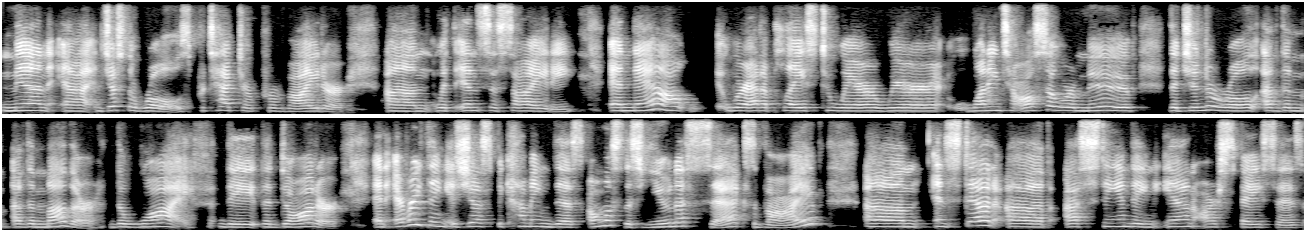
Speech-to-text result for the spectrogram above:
men uh, just the roles protector provider um, within society. And now we're at a place to where we're wanting to also remove the gender role of the of the mother the wife the the daughter. And everything is just becoming this almost this unisex vibe um, instead of us standing in our spaces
